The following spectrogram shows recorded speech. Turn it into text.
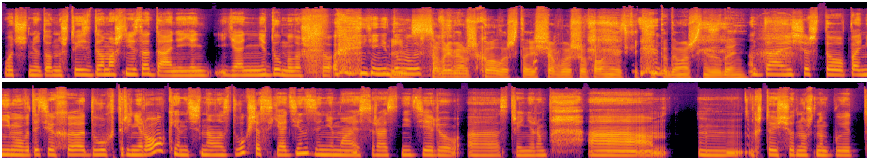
очень удобно, что есть домашние задания. Я, я не думала, что... я не думала, Со времен школы, что еще будешь выполнять какие-то домашние задания. Да, еще что помимо вот этих э, двух тренировок, я начинала с двух, сейчас я один занимаюсь раз в неделю э, с тренером. А, что еще нужно будет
